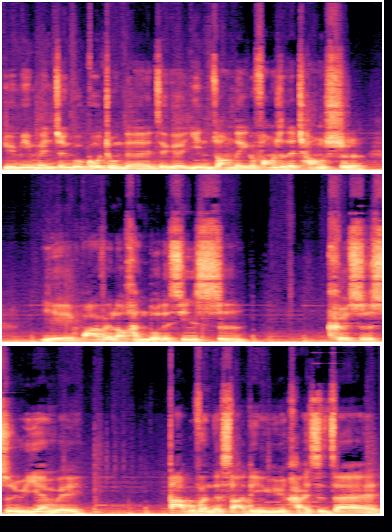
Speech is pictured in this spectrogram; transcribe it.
渔民们经过各种的这个硬装的一个方式的尝试。也花费了很多的心思，可是事与愿违，大部分的沙丁鱼还是在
